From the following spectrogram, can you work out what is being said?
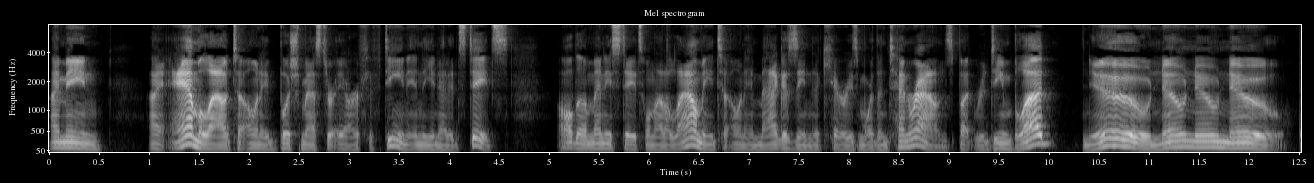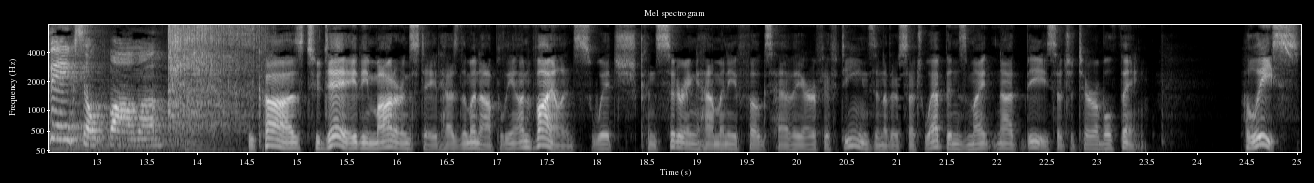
I mean, I am allowed to own a Bushmaster AR 15 in the United States, although many states will not allow me to own a magazine that carries more than 10 rounds. But redeem blood? No, no, no, no. Thanks, Obama. Because today the modern state has the monopoly on violence, which, considering how many folks have AR 15s and other such weapons, might not be such a terrible thing. Police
